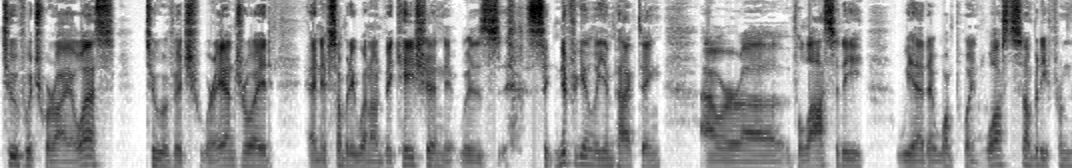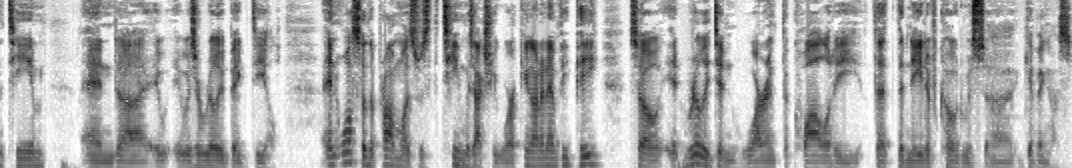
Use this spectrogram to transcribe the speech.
two of which were iOS, two of which were Android. And if somebody went on vacation, it was significantly impacting our uh, velocity. We had at one point lost somebody from the team, and uh, it, it, was a really big deal. And also, the problem was was the team was actually working on an MVP, so it really didn't warrant the quality that the native code was uh, giving us.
